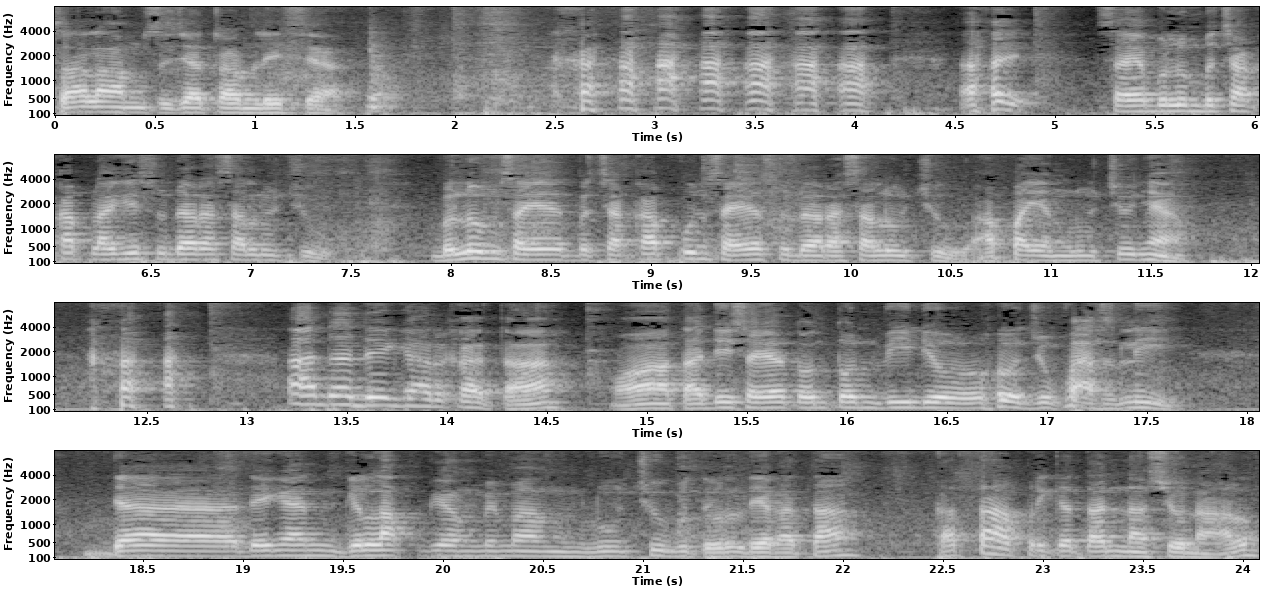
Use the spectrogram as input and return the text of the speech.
Salam sejahtera Malaysia. Saya belum bercakap lagi sudah rasa lucu. Belum saya bercakap pun saya sudah rasa lucu. Apa yang lucunya? Ada dengar kata, wah tadi saya tonton video Jumpa Asli. Dan dengan gelak yang memang lucu betul dia kata, kata Perikatan Nasional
